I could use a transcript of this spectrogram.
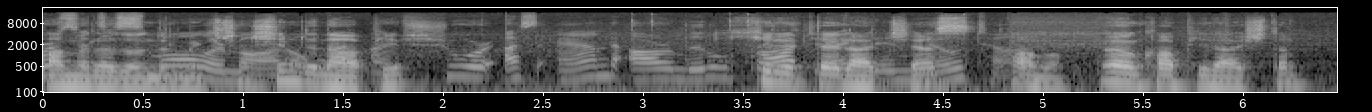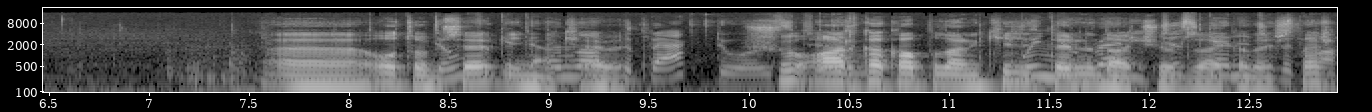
kamera döndürmek için. Şimdi ne yapayım? Kilitleri açacağız. Tamam. Ön kapıyı da açtım. Ee, otobüse bindik evet. Şu arka kapıların kilitlerini de açıyoruz arkadaşlar.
